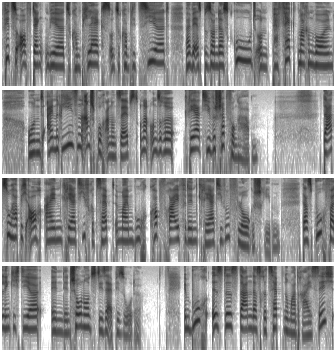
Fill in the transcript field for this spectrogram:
Viel zu oft denken wir zu komplex und zu kompliziert, weil wir es besonders gut und perfekt machen wollen und einen riesen Anspruch an uns selbst und an unsere kreative Schöpfung haben. Dazu habe ich auch ein Kreativrezept in meinem Buch Kopffrei für den kreativen Flow geschrieben. Das Buch verlinke ich dir in den Shownotes dieser Episode. Im Buch ist es dann das Rezept Nummer 30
